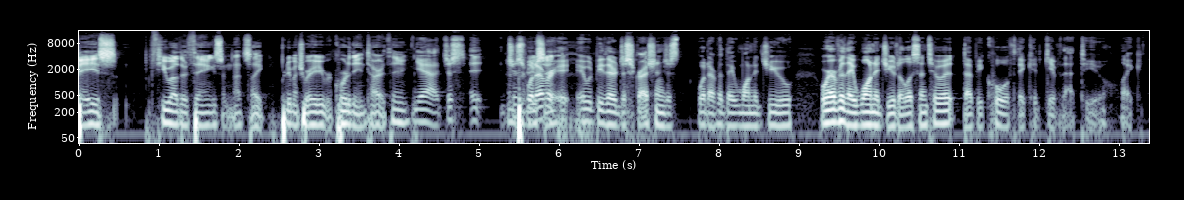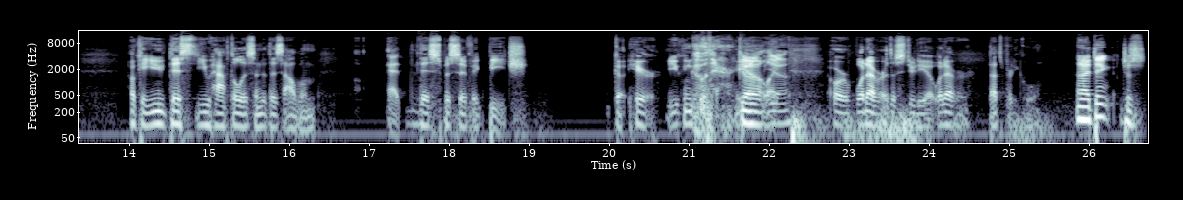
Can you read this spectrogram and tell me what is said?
bass, a few other things, and that's like pretty much where he recorded the entire thing. Yeah, just it, just whatever. It, it would be their discretion. Just whatever they wanted you, wherever they wanted you to listen to it. That'd be cool if they could give that to you. Like, okay, you this you have to listen to this album at this specific beach. Go here. You can go there. You know, like yeah. or whatever the studio, whatever. That's pretty cool. And I think just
